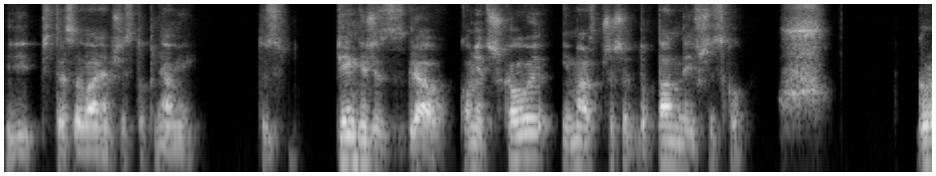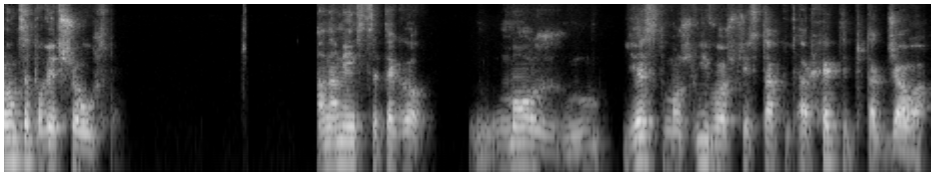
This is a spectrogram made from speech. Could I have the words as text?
i stresowania się stopniami. To jest pięknie się zgrało. Koniec szkoły i Mars przeszedł do Panny i wszystko. Gorące powietrze uszło. A na miejsce tego moż- jest możliwość, jest taki archetyp, tak działa.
